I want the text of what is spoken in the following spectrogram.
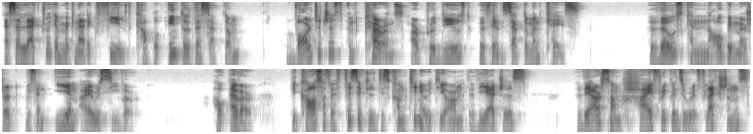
As electric and magnetic field couple into the septum, voltages and currents are produced within septum and case. Those can now be measured with an EMI receiver. However, because of a physical discontinuity on the edges, there are some high frequency reflections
